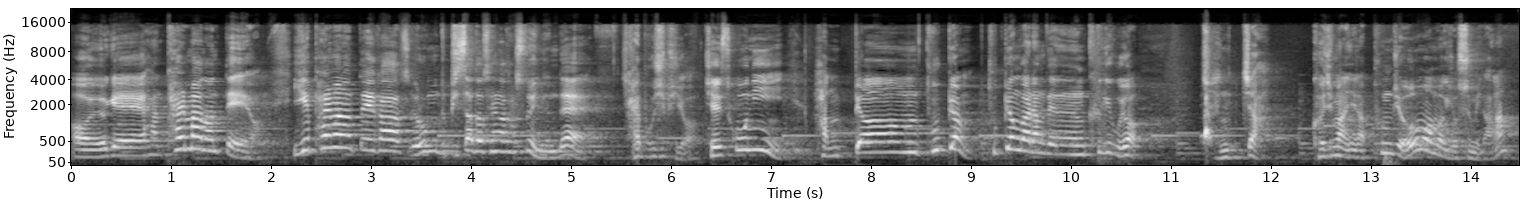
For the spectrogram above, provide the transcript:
어 이게 한 8만원대예요. 이게 8만원대가 여러분도 비싸다고 생각할 수도 있는데 잘 보십시오. 제 손이 한 뼘 두 뼘 두 뼘 가량 되는 크기고요. 진짜 거짓말 아니라 품질 어마어마하게 좋습니다.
